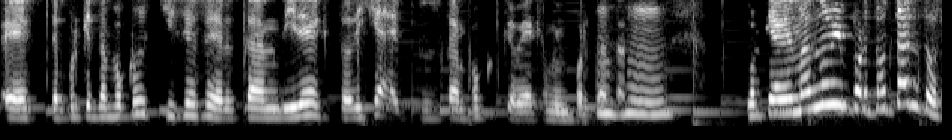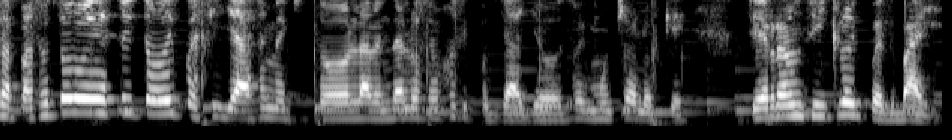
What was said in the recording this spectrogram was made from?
este, porque tampoco quise ser tan directo, dije, Ay, pues tampoco que vea que me importa tanto. Porque además no me importó tanto, o sea, pasó todo esto y todo, y pues sí, ya se me quitó la venda de los ojos, y pues ya yo soy mucho de los que cierra un ciclo y pues vaya.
